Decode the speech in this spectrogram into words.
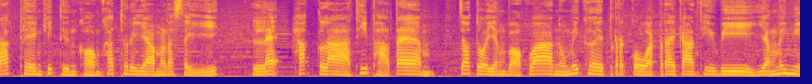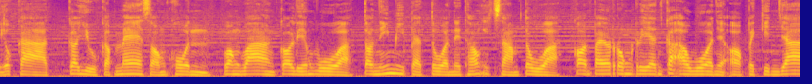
รักเพลงคิดถึงของคัทริยามรสีและฮักลาที่ผาแต้ม เจ้าตัวยังบอกว่าหนูไม่เคยประกวดรายการทีวี ยังไม่มีโอกาส ก็อยู่กับแม่ 2 คน ว่างๆ ก็เลี้ยงวัว ตอนนี้มี 8 ตัวในท้องอีก 3 ตัว ก่อนไปโรงเรียนก็เอาวัวเนี่ยออกไปกินหญ้า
